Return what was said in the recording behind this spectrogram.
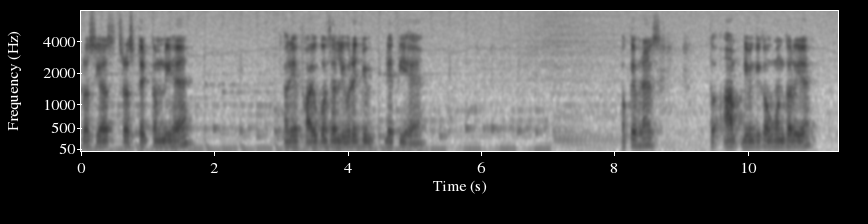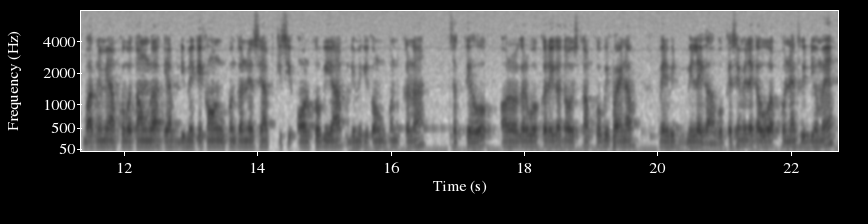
plus years trusted company है। और ये फाइव परसेंट लीवरेज भी देती है। ओके फ्रेंड्स तो आप डीमेक अकाउंट ओपन करिए। बाद में मैं आपको बताऊँगा कि आप डीमेक अकाउंट ओपन करने से आप किसी और को भी आप डीमेक अकाउंट ओपन करना सकते हो। और अगर वो करेगा तो उसका आपको भी फाइनल बेनिफिट मिलेगा। वो कैसे मिलेगा वो आपको नेक्स्ट वीडियो में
